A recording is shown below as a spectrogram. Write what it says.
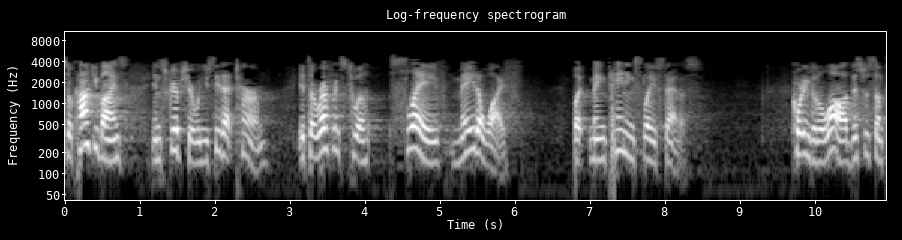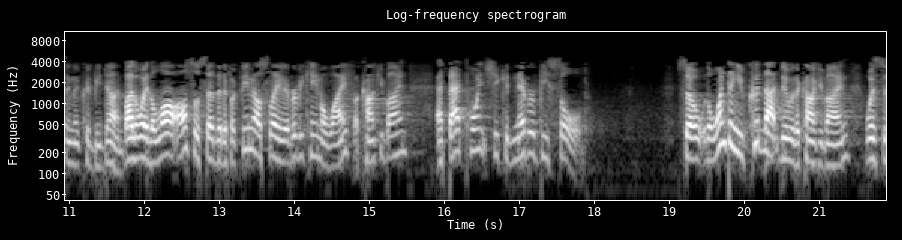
So concubines in Scripture, when you see that term, it's a reference to a slave made a wife, but maintaining slave status. According to the law, this was something that could be done. By the way, the law also said that if a female slave ever became a wife, a concubine, at that point she could never be sold. So the one thing you could not do with a concubine was to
